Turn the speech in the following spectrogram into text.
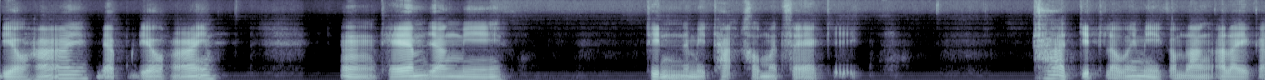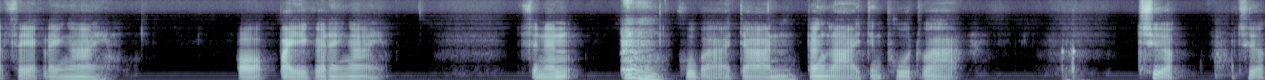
เดียวหาย แวบเดียวหายแถมยังมีถินมิทะเข้ามาแทรกอีก ถ้าจิตเราไม่มีกำลังอะไรก็แทกได้ง่าย ออกไปก็ได้ง่ายฉะนั้นครูบาอาจารย์ทั้งหลายจึงพูดว่า เชือกเชือก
